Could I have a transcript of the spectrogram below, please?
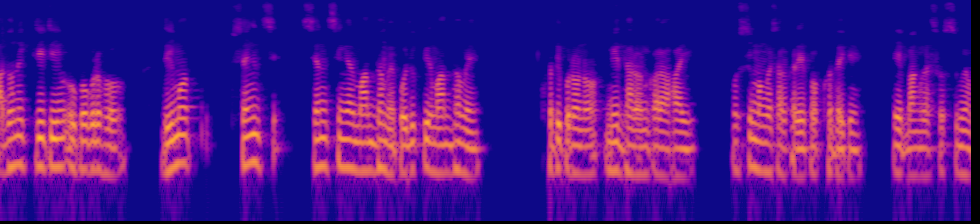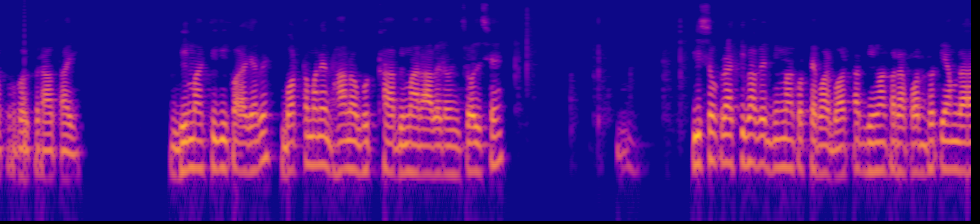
আধুনিক কৃত্রিম উপগ্রহ রিমোট সেন্সিং এর মাধ্যমে, প্রযুক্তির মাধ্যমে ক্ষতিপূরণও নির্ধারণ করা হয় পশ্চিমবঙ্গ সরকারের পক্ষ থেকে এই বাংলা শস্য বীমা প্রকল্পের আওতায়। বিমা কি কি করা যাবে? বর্তমানে ধান ও ভুট্টা বিমার আবেদন চলছে। কৃষকরা কীভাবে বিমা করতে পারব? অর্থাৎ বিমা করার পদ্ধতি আমরা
